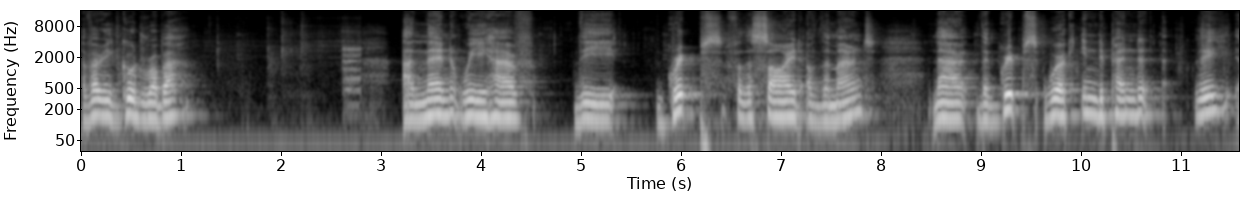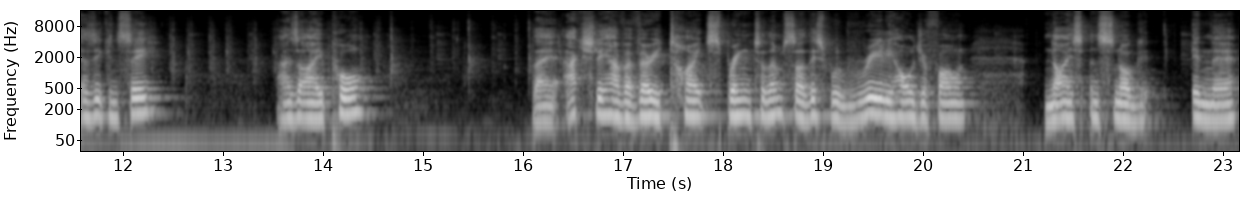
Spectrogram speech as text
a very good rubber. And then we have the grips for the side of the mount. Now the grips work independently as you can see as I pull. They actually have a very tight spring to them so this will really hold your phone nice and snug in there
